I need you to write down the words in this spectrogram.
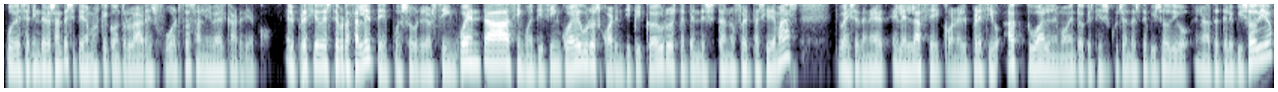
puede ser interesante si tenemos que controlar esfuerzos a nivel cardíaco. El precio de este brazalete, pues sobre los 50, 55 euros, 40 y pico euros, depende si están ofertas y demás. Vais a tener el enlace con el precio actual en el momento que estéis escuchando este episodio en la del episodio.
